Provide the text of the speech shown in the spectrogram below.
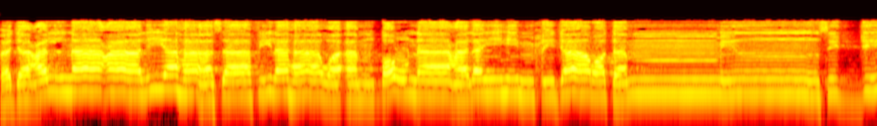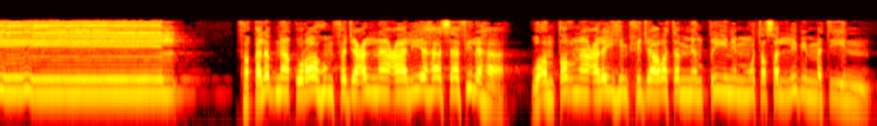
فجعلنا عاليها سافلها وأمطرنا عليهم حجارة من سجيل. فقلبنا قراهم فجعلنا عاليها سافلها وأمطرنا عليهم حجارة من طين متصلب متين.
